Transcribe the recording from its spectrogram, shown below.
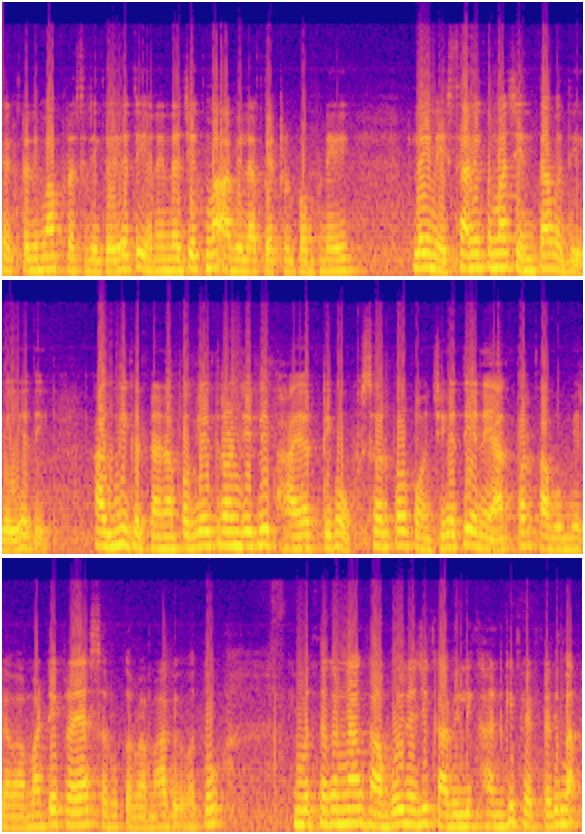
ફેક્ટરીમાં પ્રસરી ગઈ હતી અને નજીકમાં આવેલા પેટ્રોલ પંપને લઈને સ્થાનિકોમાં ચિંતા વધી ગઈ હતી. આગની ઘટનાના પગલે ત્રણ જેટલી ફાયર ટીમો સ્થળ પર પહોંચી હતી અને આગ પર કાબુ મેળવવા માટે પ્રયાસ શરૂ કરવામાં આવ્યો હતો. હિંમતનગરના ગાંભોઈ નજીક આવેલી ખાનગી ફેક્ટરીમાં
